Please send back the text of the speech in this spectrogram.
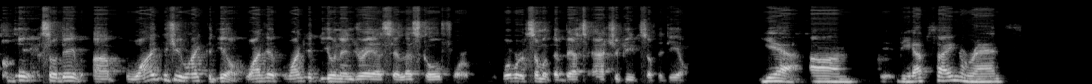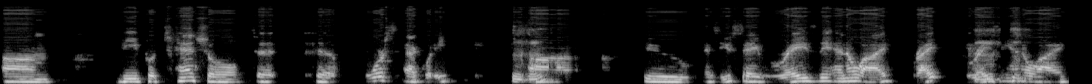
So Dave, so Dave uh, why did you like the deal? Why did why did you and Andrea say let's go for it? What were some of the best attributes of the deal? Yeah, um, the upside in rents, um, the potential to to force equity, mm-hmm. uh, to as you say, raise the NOI, right? Raise mm-hmm. the NOI,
